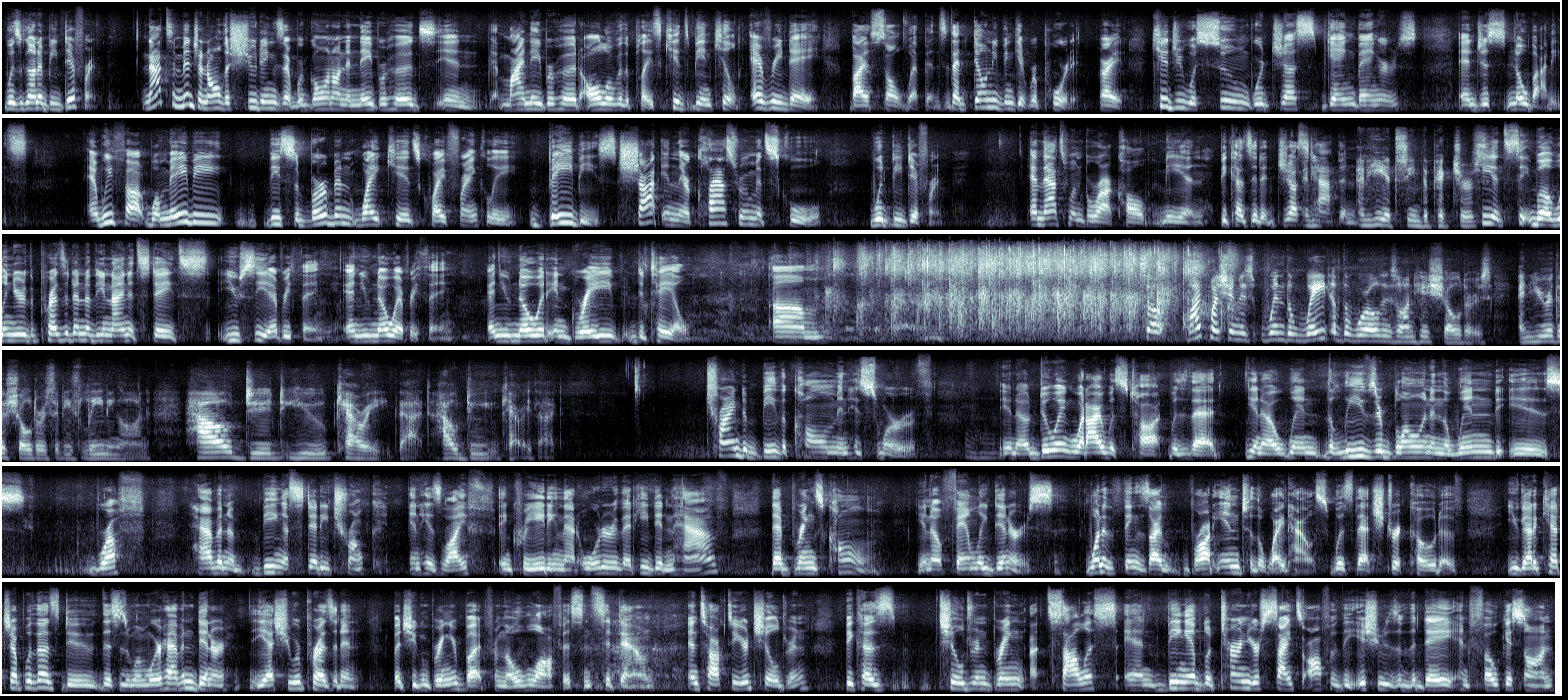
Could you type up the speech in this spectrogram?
was going to be different. Not to mention all the shootings that were going on in neighborhoods, in my neighborhood, all over the place, kids being killed every day by assault weapons that don't even get reported, right? Kids you assume were just gangbangers and just nobodies. And we thought, well, maybe these suburban white kids, quite frankly, babies shot in their classroom at school would be different. And that's when Barack called me in because it had just and, happened. And he had seen the pictures? He had seen, well, when you're the president of the United States, you see everything and you know everything and you know it in grave detail. Um, so my question is, when the weight of the world is on his shoulders and you're the shoulders that he's leaning on, how did you carry that? How do you carry that? Trying to be the calm in his swerve. Mm-hmm. You know, doing what I was taught was that, you know, when the leaves are blowing and the wind is rough, having a being a steady trunk in his life and creating that order that he didn't have that brings calm. You know, family dinners. One of the things I brought into the White House was that strict code of, you got to catch up with us, dude. This is when we're having dinner. Yes, you were president, but you can bring your butt from the Oval Office and sit down and talk to your children because children bring uh, solace and being able to turn your sights off of the issues of the day and focus on,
